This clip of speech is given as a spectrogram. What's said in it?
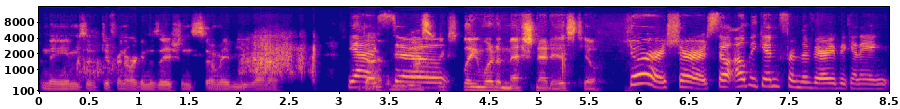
names of different organizations. So maybe you want to. Yeah. So explain what a mesh net is, too. Sure, sure. So I'll begin from the very beginning.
